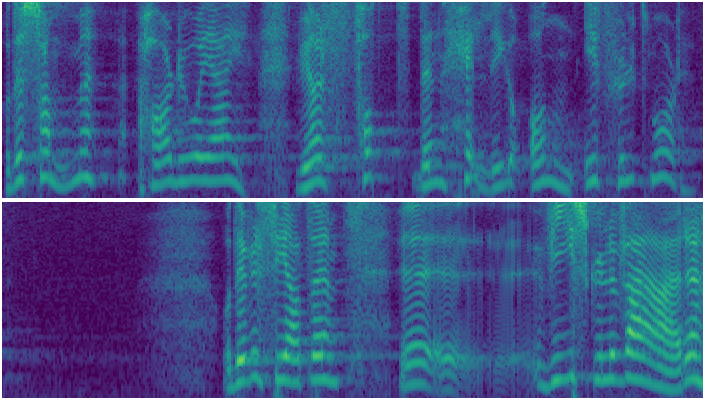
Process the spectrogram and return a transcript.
Og Det samme har du og jeg. Vi har fått Den hellige ånd i fullt mål. Og Det vil si at eh, vi skulle være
